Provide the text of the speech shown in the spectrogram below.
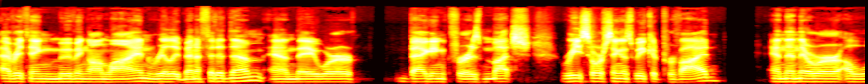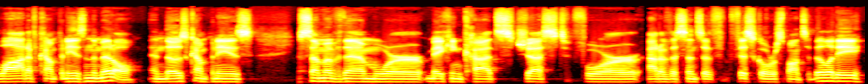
everything moving online really benefited them, and they were begging for as much resourcing as we could provide. And then there were a lot of companies in the middle, and those companies, some of them were making cuts just for out of a sense of fiscal responsibility,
